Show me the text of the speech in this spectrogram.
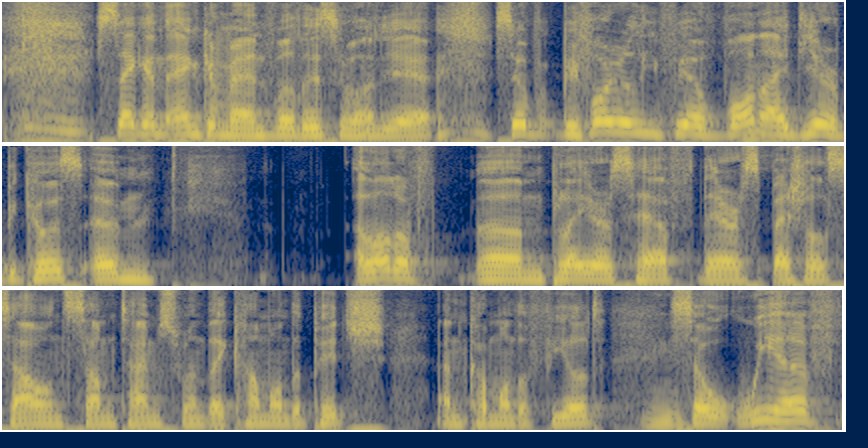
second anchorman for this one. Yeah. So before you leave, we have one idea because um, a lot of um, players have their special sound sometimes when they come on the pitch and come on the field. So we have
